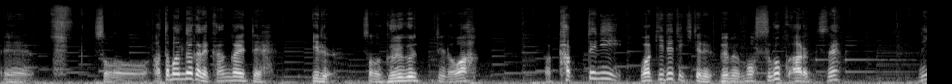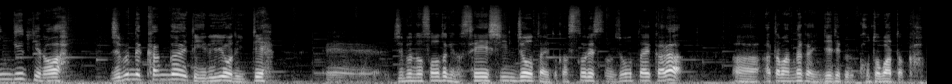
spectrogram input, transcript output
えー、その頭の中で考えているそのぐるぐるっていうのは勝手に湧き出てきてる部分もすごくあるんですね。人間っていうのは自分で考えているようでいて、えー、自分のその時の精神状態とかストレスの状態からあ頭の中に出てくる言葉とか、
